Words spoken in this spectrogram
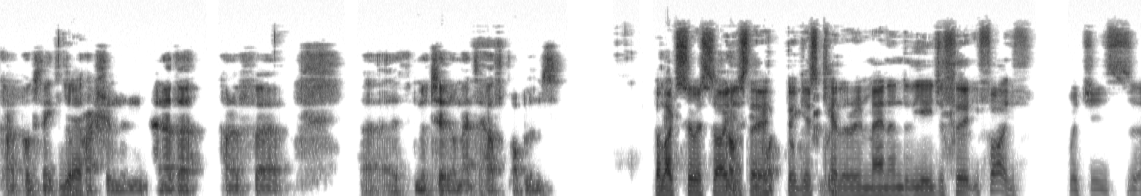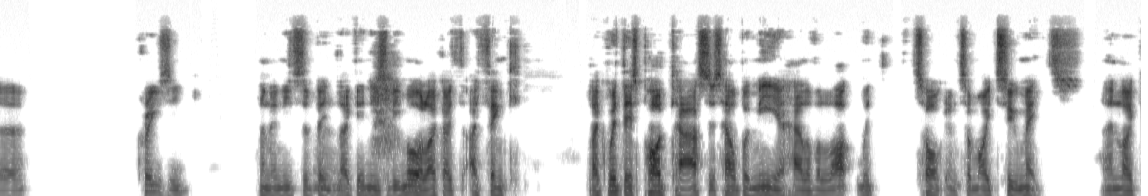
kind of postnatal yeah. depression and, and, other kind of uh, uh, maternal mental health problems. But like suicide is the biggest killer in men under the age of 35, which is uh, crazy, and it needs to be mm. like it needs to be more. Like I, I think, like with this podcast, it's helping me a hell of a lot with talking to my two mates, and like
